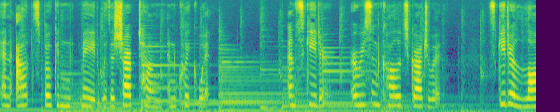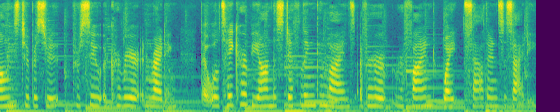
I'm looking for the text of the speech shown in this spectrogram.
an outspoken maid with a sharp tongue and quick wit. And Skeeter, a recent college graduate. Skeeter longs to pursue, pursue a career in writing that will take her beyond the stifling confines of her refined white Southern society.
